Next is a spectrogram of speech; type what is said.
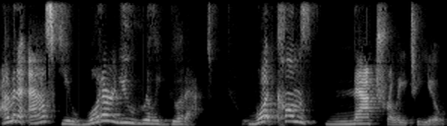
I'm going to ask you, what are you really good at? What comes naturally to you?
